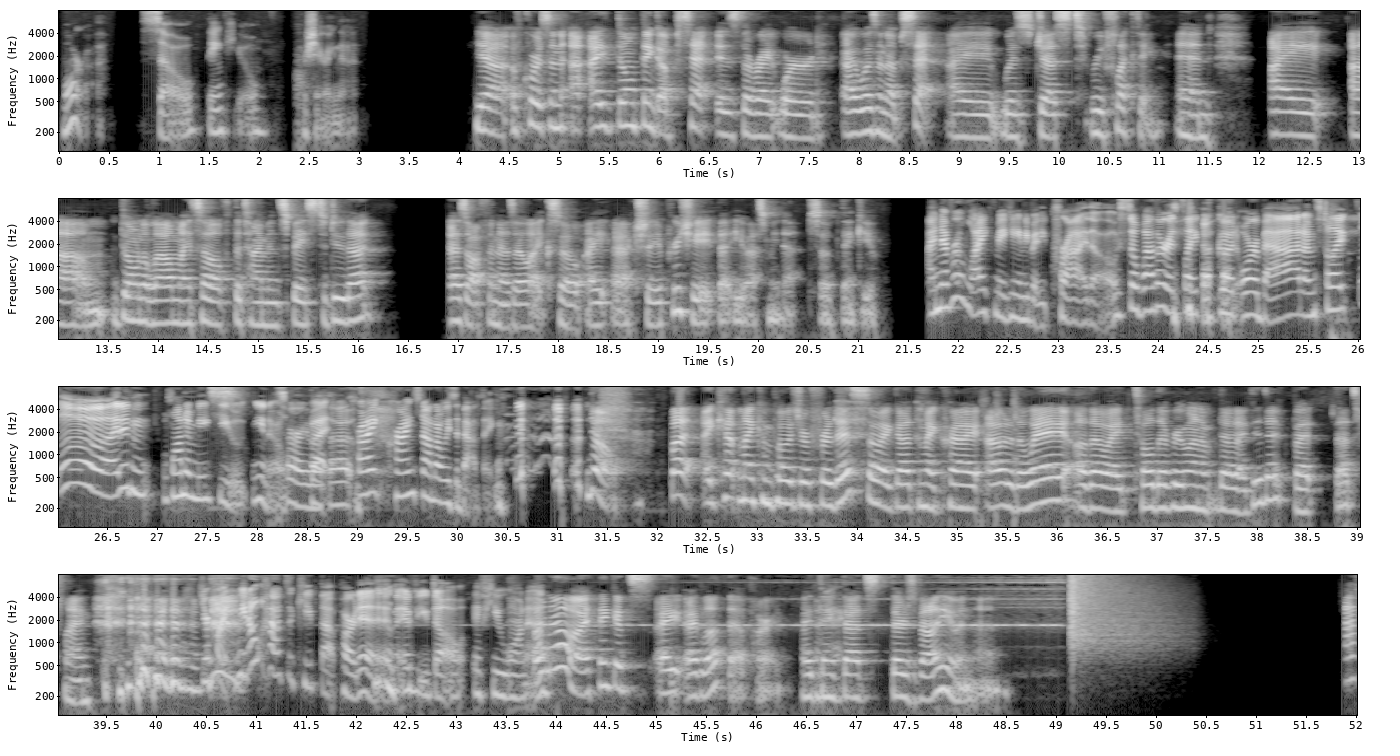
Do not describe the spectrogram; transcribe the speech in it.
Maura. So thank you for sharing that. Yeah, of course. And I don't think upset is the right word. I wasn't upset. I was just reflecting. And I um, don't allow myself the time and space to do that as often as I like. So I actually appreciate that you asked me that. So thank you. I never like making anybody cry though. So whether it's like good or bad, I'm still like, oh, I didn't want to make you, you know. Sorry about that. Cry, crying's not always a bad thing. no, but I kept my composure for this, so I got my cry out of the way. Although I told everyone that I did it, but that's fine. You're fine. We don't have to keep that part in if you don't, if you want to. Oh no, I think it's. I I love that part. I okay. think that's there's value in that.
